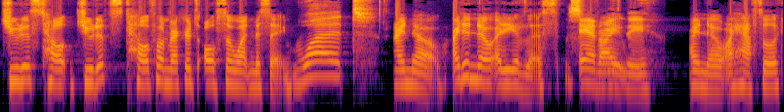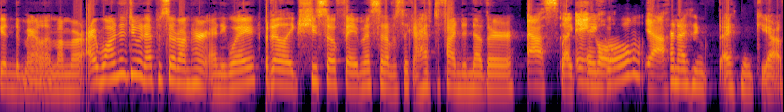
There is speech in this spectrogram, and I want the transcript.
Judith's, tel- Judith's telephone records also went missing. What? I know. I didn't know any of this. It's and I crazy. I know I have to look into Marilyn Monroe. I wanted to do an episode on her anyway, but I like she's so famous that I was like I have to find another ass like angle. angle. Yeah. And I think I think yeah.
